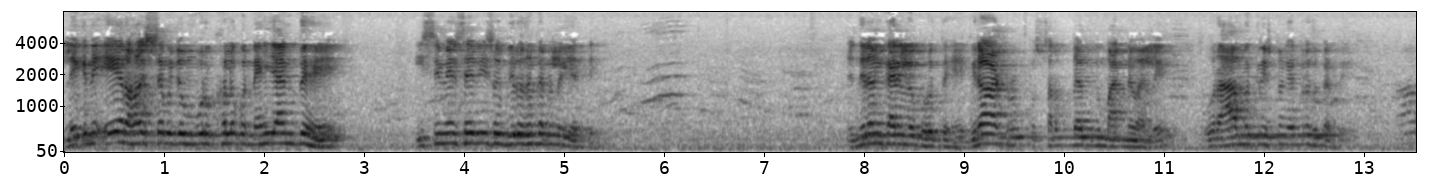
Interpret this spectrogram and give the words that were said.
लेकिन ये रहस्य को जो मूर्ख लोग नहीं जानते हैं इसमें से भी सब विरोध करने लग जाते हैं। निरंकारी लोग होते हैं, विराट रूप सर्वव्यापी मानने वाले, वो राम कृष्ण का विरोध करते हाँ।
